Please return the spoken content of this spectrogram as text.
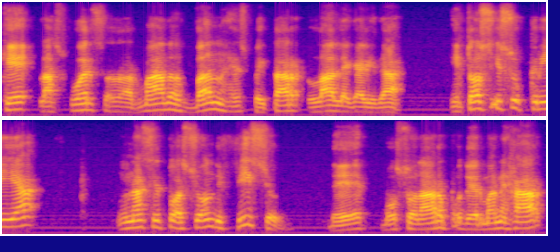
que las Fuerzas Armadas van a respetar la legalidad. Entonces eso crea una situación difícil de Bolsonaro poder manejar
